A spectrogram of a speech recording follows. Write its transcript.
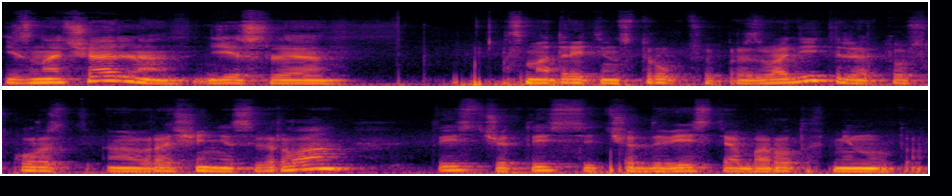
Изначально, если смотреть инструкцию производителя, то скорость вращения сверла 1000-1200 оборотов в минуту.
